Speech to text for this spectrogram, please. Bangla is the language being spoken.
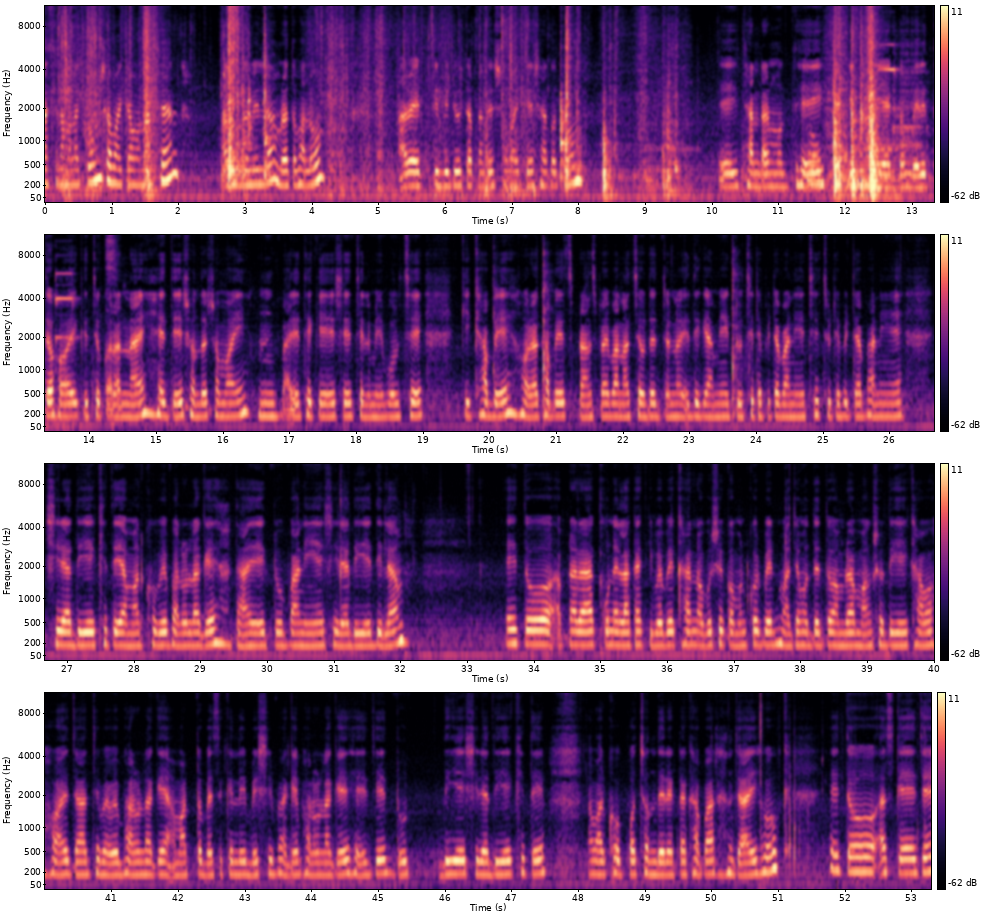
আসসালামু আলাইকুম সবাই কেমন আছেন? আলহামদুলিল্লাহ আমরা তো ভালো। আর একটি ভিডিওতে আপনাদের সবাইকে স্বাগতম। এই ঠান্ডার মধ্যে একদম বেরোতে হয় কিছু করার নাই। এই যে সন্ধ্যার সময় বাইরে থেকে এসে ছেলে মেয়ে বলছে কি খাবে? ওরা খাবে ফ্রান্স ফ্রাই বানাচ্ছে ওদের জন্য। এদিকে আমি একটু ছিটে পিঠা বানিয়েছি। ছুটে পিঠা বানিয়ে শিরা দিয়ে খেতে আমার খুবই ভালো লাগে, তাই একটু বানিয়ে শিরা দিয়ে দিলাম। এই তো আপনারা কোন এলাকায় কীভাবে খান অবশ্যই কমেন্ট করবেন। মাঝে মধ্যে তো আমরা মাংস দিয়েই খাওয়া হয়, যার যেভাবে ভালো লাগে। আমার তো বেসিক্যালি বেশিরভাগে ভালো লাগে। এই যে দুধ দিয়ে, শিরা দিয়ে খেতে আমার খুব পছন্দের একটা খাবার। যাই হোক, এই তো আজকে যে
